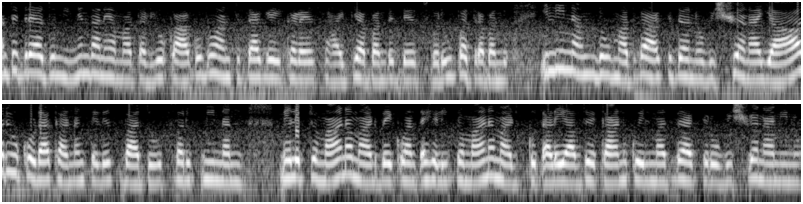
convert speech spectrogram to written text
ಅಂತಿದ್ರೆ ಅದು ನಿನ್ನಿಂದಾನೇ ಅಮ್ಮ ತಡೆಯೋಕ್ಕಾಗೋದು ಅಂತಿದ್ದಾಗ. ಈ ಕಡೆ ಸಾಹಿತ್ಯ ಬಂದಿದ್ದೆ, ಸ್ವರೂಪ ಹತ್ರ ಬಂದು. ಇಲ್ಲಿ ನಂದು ಮದುವೆ ಆಗ್ತಿದೆ ಅನ್ನೋ ವಿಷಯನ ಯಾರೂ ಕೂಡ ಕರ್ಣಂಗೆ ತಿಳಿಸ್ಬಾರ್ದು. ಸ್ವರೂಪ್, ನೀನು ನನ್ನ ಮೇಲೆ ಪ್ರಮಾಣ ಮಾಡಬೇಕು ಅಂತ ಹೇಳಿ ಪ್ರಮಾಣ ಮಾಡಿಸ್ಕೊತಾಳೆ. ಯಾವುದೇ ಕಾರಣಕ್ಕೂ ಇಲ್ಲಿ ಮದುವೆ ಆಗ್ತಿರೋ ವಿಷಯನ ನೀನು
